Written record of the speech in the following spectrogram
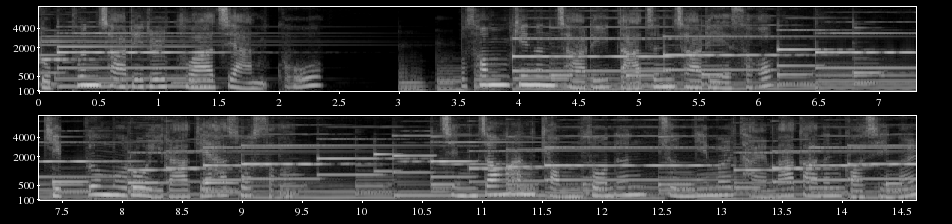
높은 자리를 구하지 않고 섬기는 자리 낮은 자리에서 기쁨으로 일하게 하소서. 진정한 겸손은 주님을 닮아가는 것임을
